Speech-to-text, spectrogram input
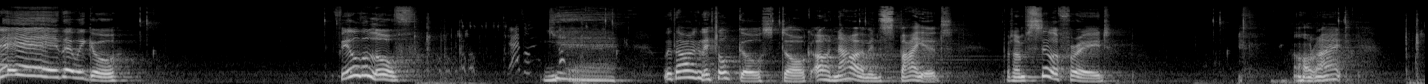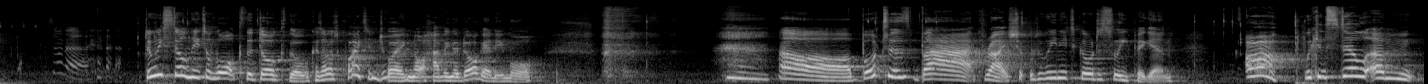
Hey, there we go. Feel the love. Yeah, with our little ghost dog. Oh, now I'm inspired, but I'm still afraid. All right. Do we still need to walk the dog though? Because I was quite enjoying not having a dog anymore. Ah, Butter's back. Right, do we need to go to sleep again? Ah, we can still um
